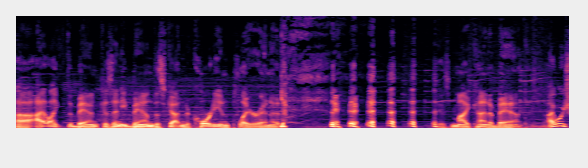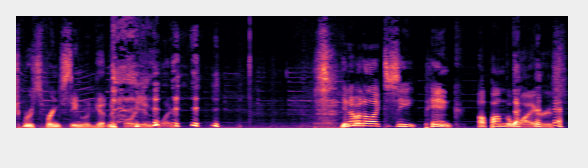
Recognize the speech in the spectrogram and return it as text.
Uh, I like the band because any band that's got an accordion player in it is my kind of band. I wish Bruce Springsteen would get an accordion player. you know what I like to see? Pink up on the wires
